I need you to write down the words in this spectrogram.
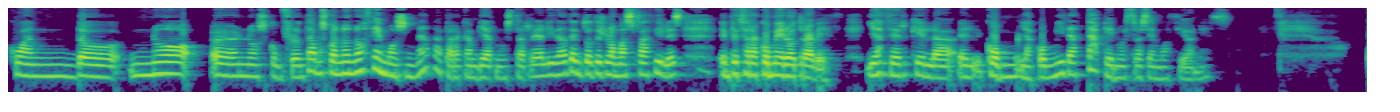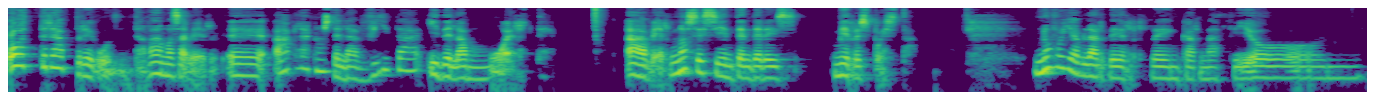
cuando no eh, nos confrontamos, cuando no hacemos nada para cambiar nuestra realidad, entonces lo más fácil es empezar a comer otra vez y hacer que la, comida tape nuestras emociones. Otra pregunta. Vamos a ver. Eh, háblanos de la vida y de la muerte. A ver, no sé si entenderéis mi respuesta. No voy a hablar de reencarnación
